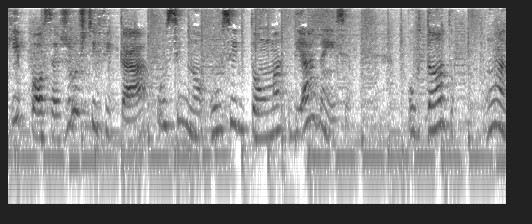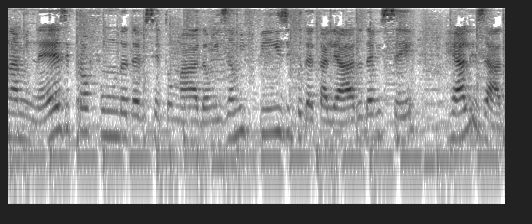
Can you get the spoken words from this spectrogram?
que possa justificar o sintoma de ardência. Portanto, uma anamnese profunda deve ser tomada, um exame físico detalhado deve ser realizado.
